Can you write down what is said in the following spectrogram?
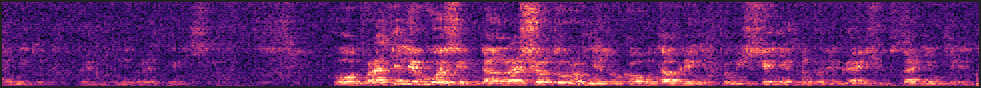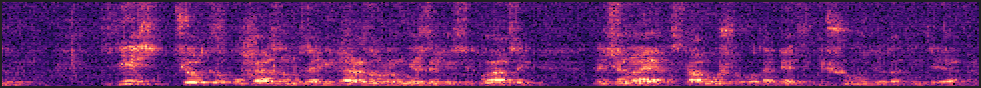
они тут приведены в разделе 7. Вот, в разделе 8 дан расчет уровня звукового давления в помещениях на прилегающих к зданиям территории. Здесь четко указано, разобрано несколько ситуаций, начиная с того, что вот опять-таки шум идет от вентилятора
